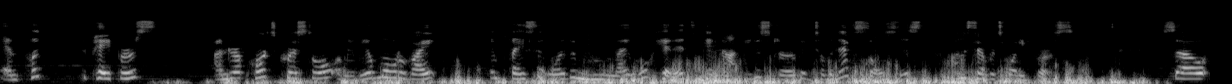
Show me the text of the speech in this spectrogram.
and put the papers under a quartz crystal or maybe a moldavite and place it where the moonlight will hit it and not be disturbed until the next solstice on December 21st. So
